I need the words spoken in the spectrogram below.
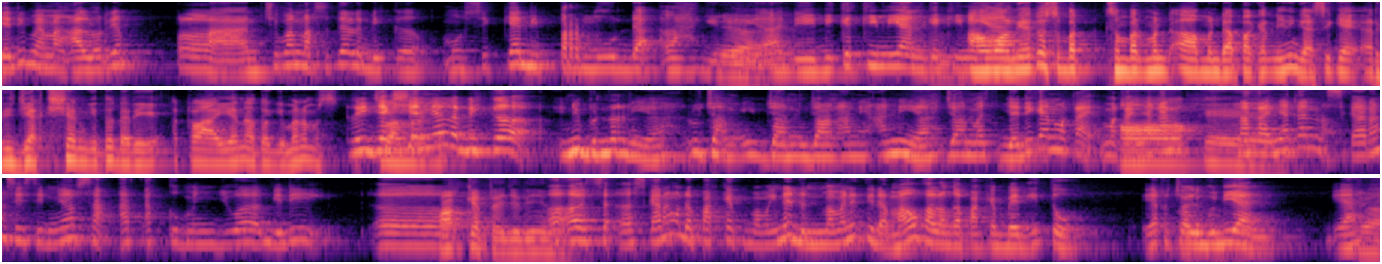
jadi memang alurnya pelan cuman maksudnya lebih ke musiknya dipermudah lah gitu Iya, ya di di kekinian kekinian Awalnya itu sempat sempat men- uh, mendapatkan ini gak sih kayak rejection gitu dari klien atau gimana? Mas? Rejectionnya lebih ke ini bener nih ya, lu jangan jangan jangan aneh-aneh ya, jangan mas- jadi kan maka- makanya kan Oh, oke. makanya kan sekarang sistemnya saat aku menjual jadi eh, Paket ya jadinya. eh, eh, se- eh, sekarang udah paket Mama Ina dan Mama Ina tidak mau kalau nggak pakai band itu ya kecuali Budian ya. Ya.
